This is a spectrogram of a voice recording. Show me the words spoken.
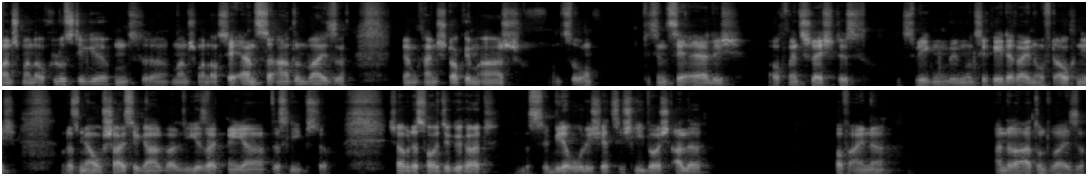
manchmal auch lustige und äh, manchmal auch sehr ernste Art und Weise. Wir haben keinen Stock im Arsch und so. Wir sind sehr ehrlich, auch wenn es schlecht ist. Deswegen mögen uns die Redereien oft auch nicht. Aber das ist mir auch scheißegal, weil ihr seid mir ja das Liebste. Ich habe das heute gehört. Das wiederhole ich jetzt. Ich liebe euch alle auf eine andere Art und Weise.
